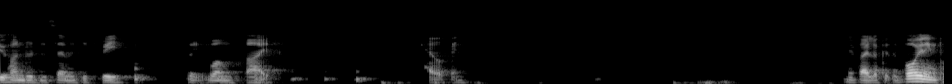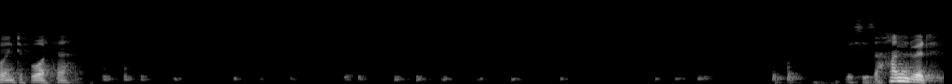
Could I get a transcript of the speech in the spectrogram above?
273.15 Kelvin. If I look at the boiling point of water, This is 100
